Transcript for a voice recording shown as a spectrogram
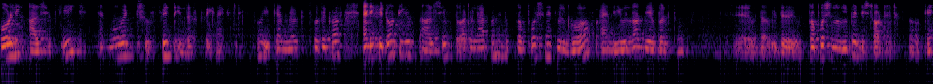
holding alt shift key and move it to fit in the screen actually. So you can make so because and if you don't use alt shift what will happen is the proportionate will go off and you will not be able to uh, the, the proportion will be distorted. So okay.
